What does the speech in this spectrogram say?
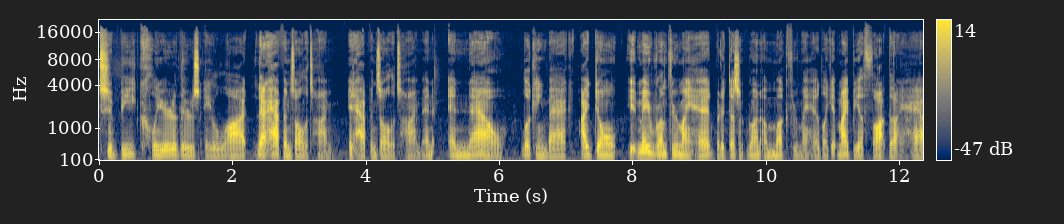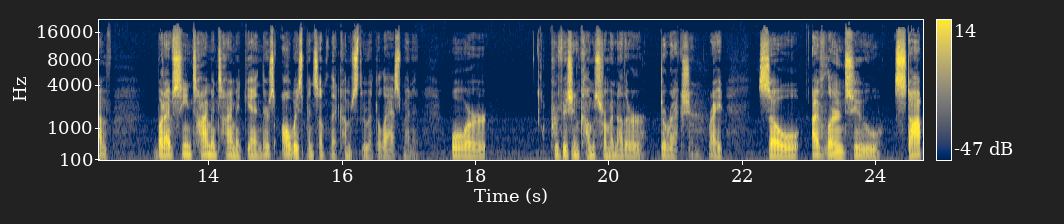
to be clear, there's a lot that happens all the time. It happens all the time, and and now looking back, I don't, it may run through my head, but it doesn't run amuck through my head. Like it might be a thought that I have, but I've seen time and time again, there's always been something that comes through at the last minute, or provision comes from another direction, right? So I've learned to stop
